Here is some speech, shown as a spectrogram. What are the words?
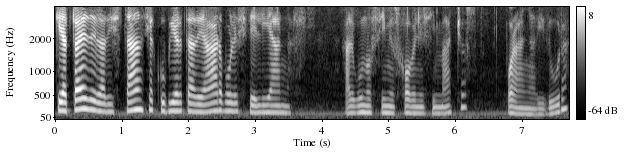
que atrae de la distancia cubierta de árboles y de lianas, algunos simios jóvenes y machos, por añadidura,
